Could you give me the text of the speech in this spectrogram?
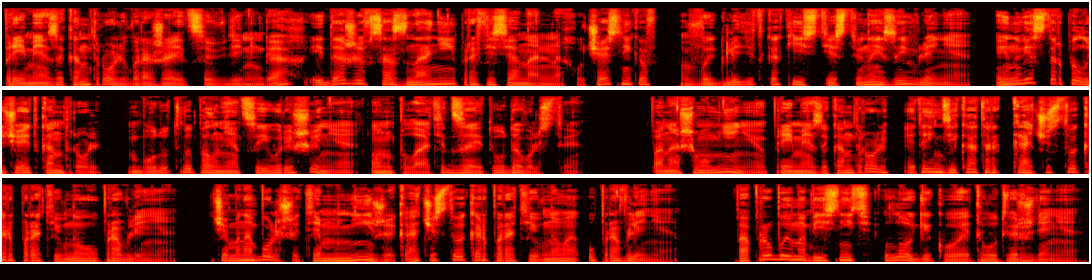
Премия за контроль выражается в деньгах и даже в сознании профессиональных участников выглядит как естественное заявление. Инвестор получает контроль, будут выполняться его решения, он платит за это удовольствие. По нашему мнению, премия за контроль – это индикатор качества корпоративного управления. Чем она больше, тем ниже качество корпоративного управления. Попробуем объяснить логику этого утверждения.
